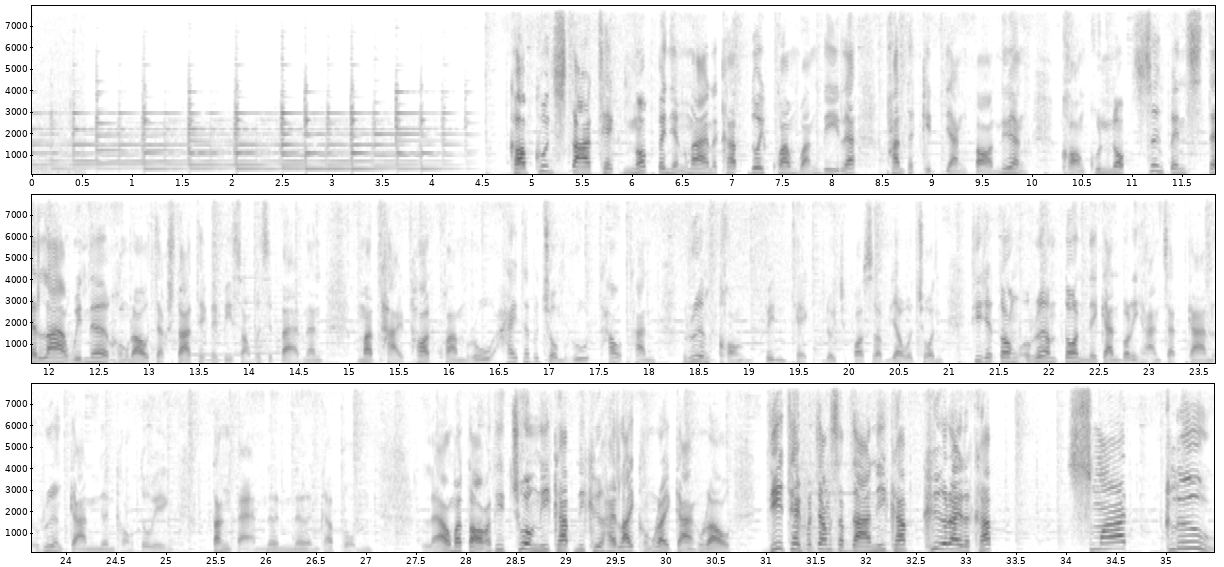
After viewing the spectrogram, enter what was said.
ขอบคุณ Star Tech นบเป็นอย่างมากนะครับ ด้วยความหวังดีและพันธกิจอย่างต่อเนื่องของคุณนบ ซึ่งเป็น Stella Winner ของเราจาก Star Tech ในปี 2018 นั้น มาถ่ายทอดความรู้ให้ท่านผู้ชมรู้เท่าทันเรื่องของ FinTech โดยเฉพาะสำหรับเยาวชน ที่จะต้องเริ่มต้นในการบริหารจัดการเรื่องการเงินของตัวเองตั้งแต่เนิ่นๆครับผมแล้วมาต่อกันที่ช่วงนี้ครับ นี่คือไฮไลท์ของรายการของเรา d t e c h ประจำสัปดาห์นี้ครับ คืออะไรล่ะครับ Smart Glue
